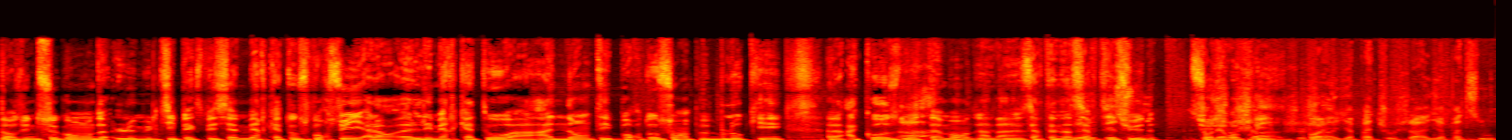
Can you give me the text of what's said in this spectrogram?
Dans une seconde, le multiplex spécial Mercato se poursuit. Alors, euh, les mercatos à, à Nantes et Bordeaux sont un peu bloqués euh, à cause Ah. notamment de, Ah bah. de certaines Euh, des incertitudes sous. sur les reprises. chouchas, Ouais. Il n'y a pas de choucha, il n'y a pas de sous.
